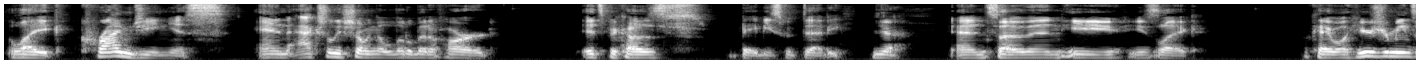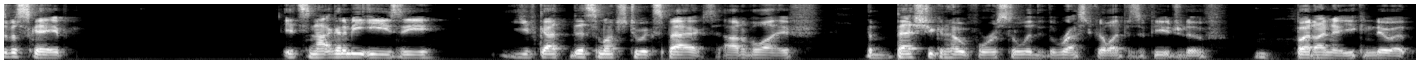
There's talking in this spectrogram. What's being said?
like crime genius and actually showing a little bit of heart, it's because babies with Debbie. yeah. And so then he he's like, okay, well here's your means of escape. It's not going to be easy. You've got this much to expect out of life. The best you can hope for is to live the rest of your life as a fugitive. But I know you can do it.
